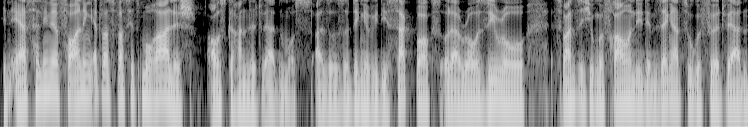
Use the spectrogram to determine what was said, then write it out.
in erster Linie vor allen Dingen etwas, was jetzt moralisch ausgehandelt werden muss. Also so Dinge wie die Suckbox oder Row Zero, 20 junge Frauen, die dem Sänger zugeführt werden.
